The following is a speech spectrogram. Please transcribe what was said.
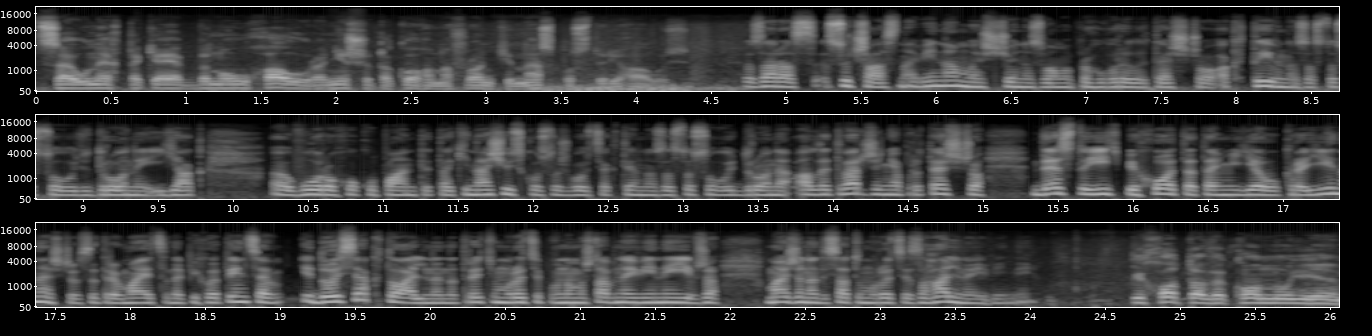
Це у них таке якби ноу-хау. Раніше такого на фронті не спостерігалося. Зараз сучасна війна. Ми щойно з вами проговорили те, що активно застосовують дрони, як е, ворог окупанти, так і наші військовослужбовці активно застосовують дрони. Але твердження про те, що де стоїть піхота, там є Україна, що все тримається на піхотинця, і досі актуально на третьому році повномасштабної війни і вже майже на десятому році загальної війни. Піхота виконує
